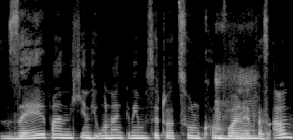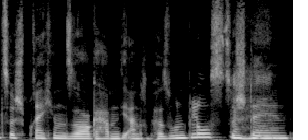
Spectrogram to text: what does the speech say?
selber nicht in die unangenehme Situation kommen mhm. wollen, etwas anzusprechen, Sorge haben, die andere Person bloßzustellen, mhm.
